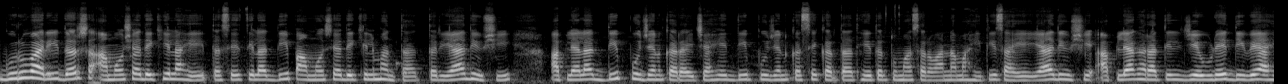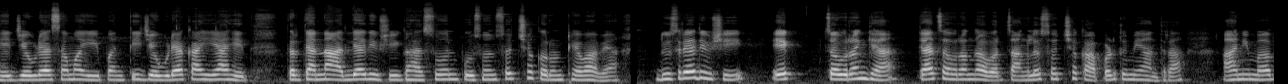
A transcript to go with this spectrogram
गुरुवारी दर्श आमोश्या देखील आहे तसेच तिला दीप अमावस्या देखील म्हणतात. तर या दिवशी आपल्याला दीपपूजन करायचे आहे. दीपपूजन कसे करतात हे तर तुम्हा सर्वांना माहितीच आहे. या दिवशी आपल्या घरातील जेवढे दिवे आहेत जेवढ्या समयी पण ती जेवढ्या काही आहेत तर त्यांना आदल्या दिवशी घासून पुसून स्वच्छ करून ठेवाव्या. दुसऱ्या दिवशी एक चौरंग घ्या त्या चौरंगावर चांगलं स्वच्छ कापड तुम्ही अंतरा आणि मग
